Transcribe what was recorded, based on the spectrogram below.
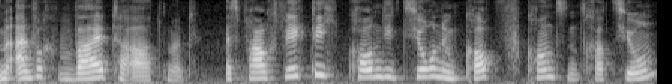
man einfach weiteratmet. Es braucht wirklich Kondition im Kopf, Konzentration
